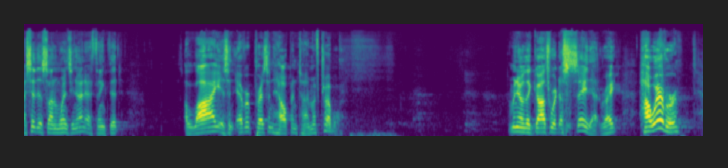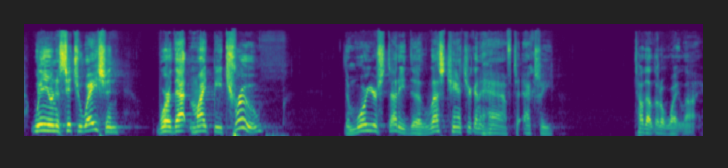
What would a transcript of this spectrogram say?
I said this on Wednesday night, I think, that a lie is an ever present help in time of trouble. You know that God's word doesn't say that, right? However, when you're in a situation where that might be true, the more you're studied, the less chance you're going to have to actually tell that little white lie.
